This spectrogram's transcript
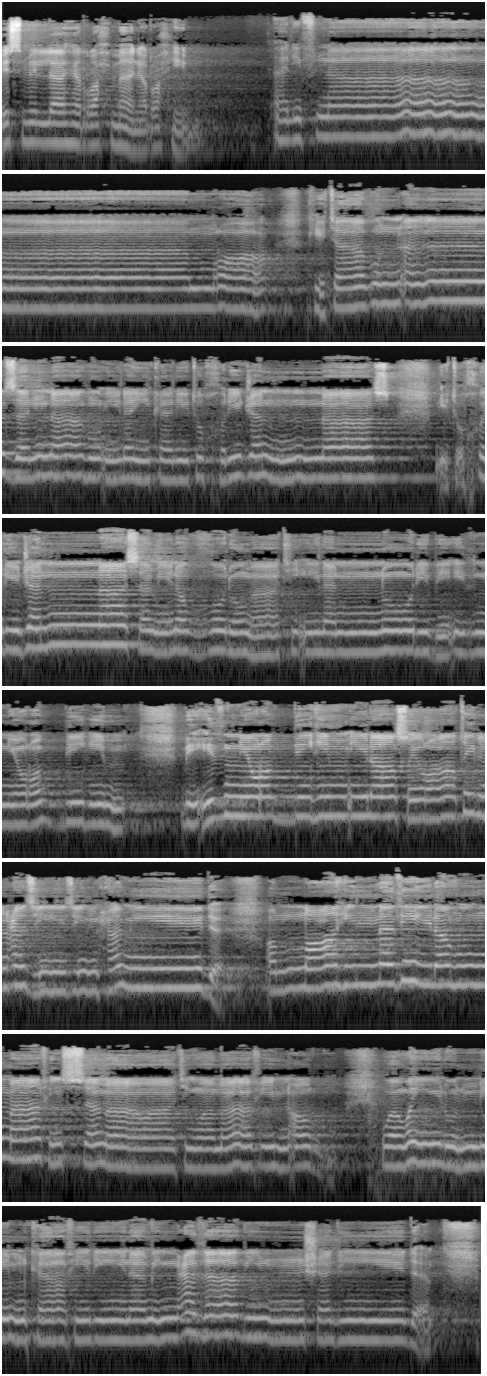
بسم الله الرحمن الرحيم. ألف لام را. كتاب أنزلناه إليك لتخرج الناس. لتخرج الناس من الظلمات إلى النور بإذن ربهم بإذن ربهم إلى صراط العزيز الحميد. الله الذي له ما في السماوات وما في الأرض وويل للكافرين من عذاب شديد.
